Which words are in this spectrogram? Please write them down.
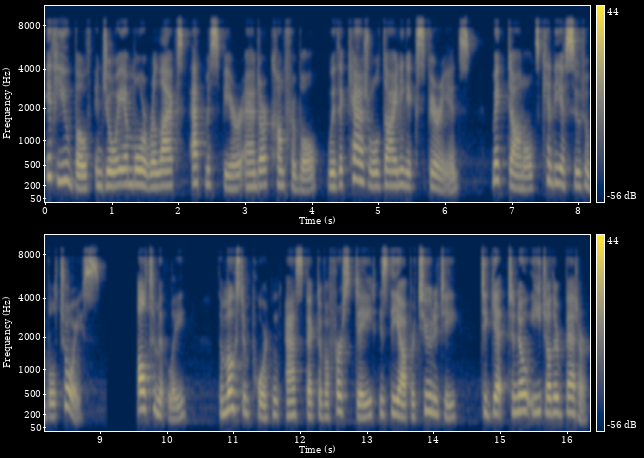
If you both enjoy a more relaxed atmosphere and are comfortable with a casual dining experience, McDonald's can be a suitable choice. Ultimately, the most important aspect of a first date is the opportunity to get to know each other better.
